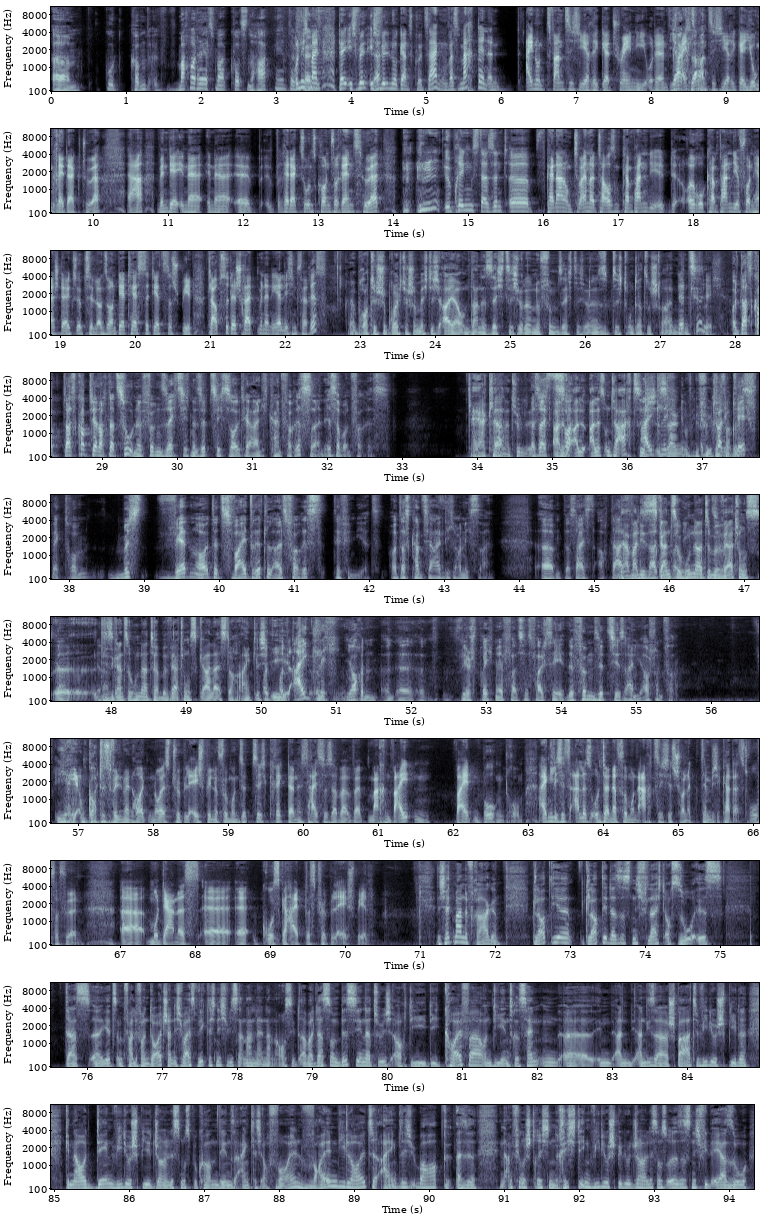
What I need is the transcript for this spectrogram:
Ähm, gut, kommt, machen wir da jetzt mal kurz einen Haken hinter. Und ich meine, ich will, ich Ja? will nur ganz kurz sagen, was macht denn ein 21-jähriger Trainee oder ein Ja, klar. 23-jähriger Jungredakteur, ja, wenn der in einer, in einer äh, Redaktionskonferenz hört, übrigens, da sind, äh, keine Ahnung, 200.000 Kampagne, Euro Kampagne von Hersteller XY, so, und der testet jetzt das Spiel. Glaubst du, der schreibt mir einen ehrlichen Verriss? Er bräuchte, schon- bräuchte schon mächtig Eier, um da eine 60 oder eine 65 oder eine 70 drunter zu schreiben. Natürlich. Und das kommt, das kommt ja noch dazu. Eine 65, eine 70 sollte ja eigentlich kein Verriss sein, ist aber ein Verriss. Ja, ja klar, Ja, natürlich. das heißt, alles, zwar- alles, alles unter 80 ist im, ein im gefühlter Verriss. Qualitätsspektrum müssen, werden heute zwei Drittel als Verriss definiert. Und das kann es ja eigentlich auch nicht sein. Ähm, das heißt, auch da. Ja, weil dieses ganze hunderte. Bewertungs, Ja, äh, genau. diese ganze hunderter Bewertungsskala ist doch eigentlich Und, eh. und eigentlich, Jochen, äh, äh, widerspricht mir, falls ich das falsch sehe, eine 75 ist eigentlich auch schon ver Ja, ja, um Gottes Willen, wenn heute ein neues AAA-Spiel eine 75 kriegt, dann ist, heißt es aber, wir machen weiten, weiten Bogen drum. Eigentlich ist alles unter einer 85 ist schon eine ziemliche Katastrophe für ein äh, modernes, äh, äh, groß gehyptes AAA-Spiel. Ich hätte mal eine Frage. Glaubt ihr, glaubt ihr, dass es nicht vielleicht auch so ist, dass äh, jetzt im Falle von Deutschland, ich weiß wirklich nicht, wie es in anderen Ländern aussieht, aber dass so ein bisschen natürlich auch die die Käufer und die Interessenten äh, in, an, an dieser Sparte Videospiele genau den Videospieljournalismus bekommen, den sie eigentlich auch wollen. Wollen die Leute eigentlich überhaupt, also in Anführungsstrichen, richtigen Videospieljournalismus oder ist es nicht viel eher so,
